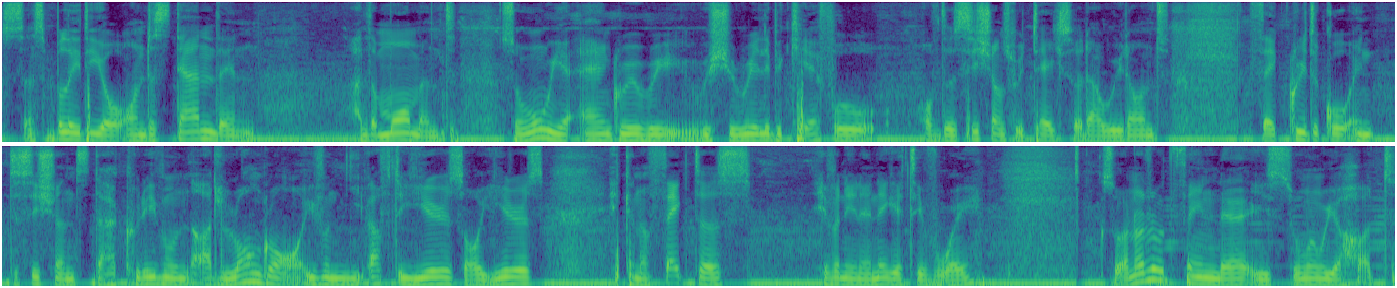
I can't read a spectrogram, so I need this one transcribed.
sensibility or understanding at the moment. So when we are angry, we, we should really be careful of the decisions we take so that we don't take critical decisions that could even at the long run or even after years or years it can affect us even in a negative way. So another thing there is when we are hurt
